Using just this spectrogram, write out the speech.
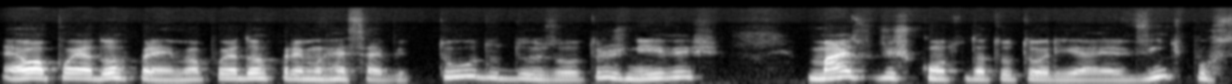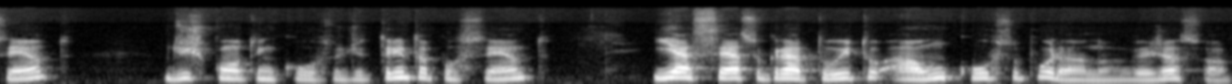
é o apoiador prêmio. O apoiador prêmio recebe tudo dos outros níveis, mais o desconto da tutoria é 20%, desconto em curso de 30% e acesso gratuito a um curso por ano. Veja só.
